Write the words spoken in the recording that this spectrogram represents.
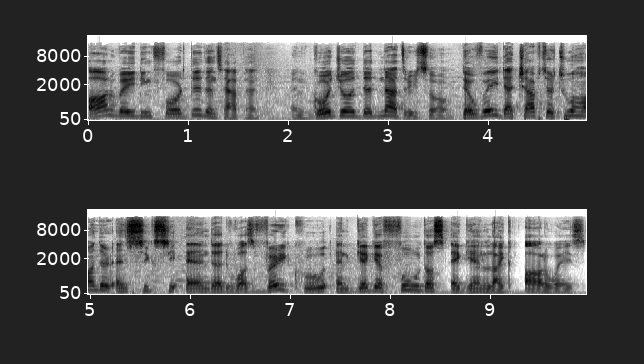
all waiting for didn't happen and Gojo did not return. The way that chapter 260 ended was very cruel and Gege fooled us again like always.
